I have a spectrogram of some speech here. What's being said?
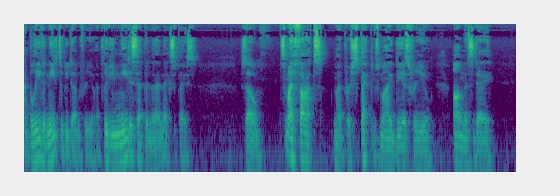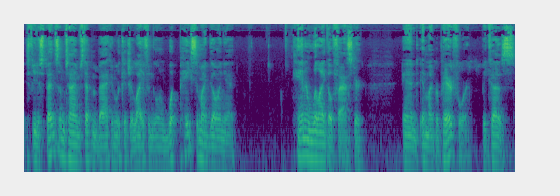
I believe it needs to be done for you. I believe you need to step into that next space. So it's my thoughts, my perspectives, my ideas for you on this day. Is for you to spend some time stepping back and look at your life and going, what pace am I going at? Can and will I go faster? And am I prepared for it? Because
